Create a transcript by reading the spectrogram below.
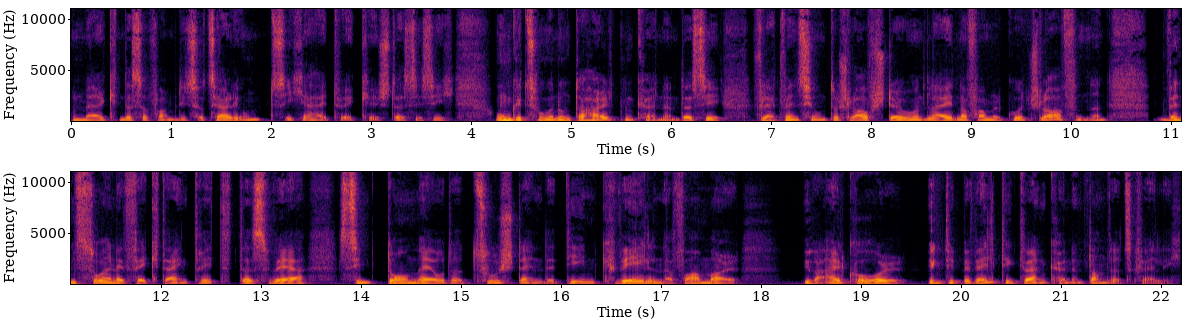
und merken, dass auf einmal die soziale Unsicherheit weg ist, dass sie sich ungezwungen unterhalten können, dass sie vielleicht, wenn sie unter Schlafstörungen leiden, auf einmal gut schlafen. Ne? Wenn so ein Effekt eintritt, dass wer Symptome oder Zustände, die ihn quälen, auf einmal über Alkohol irgendwie bewältigt werden können, dann wird es gefährlich.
